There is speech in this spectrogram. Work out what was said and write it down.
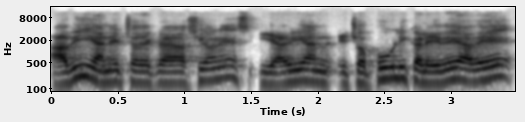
habían hecho declaraciones y habían hecho pública la idea de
